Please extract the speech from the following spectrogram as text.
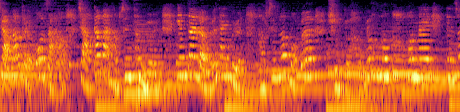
chào các thầy cô giáo, chào các bạn học sinh thân mến. Em tên là Nguyễn Thanh Huyền, học sinh lớp 1B, trường tiểu học Đức Mông Hôm nay em rất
